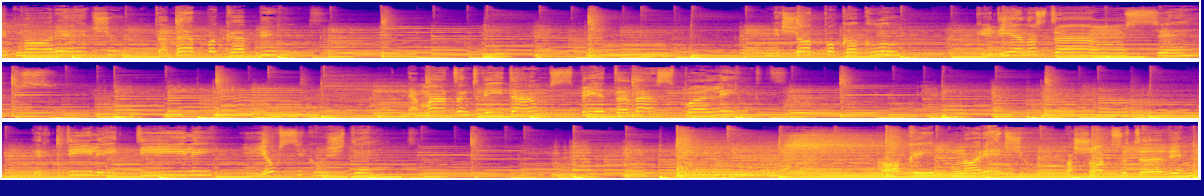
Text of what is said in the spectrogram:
Kaip norėčiau tave pakabint. Nešiot po kaklu, kai dienos tamsės. Nematant veidams prie tavęs palinkt. Ir tyliai, tyliai jausik uždėt O kaip norėčiau pašokt su tavim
